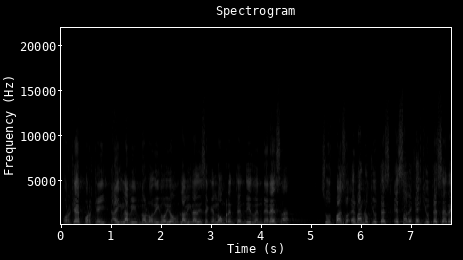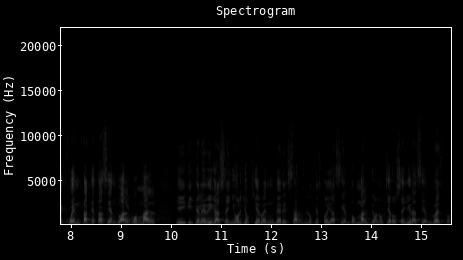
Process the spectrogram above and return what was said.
¿Por qué? Porque ahí la Biblia, no lo digo yo, la Biblia dice que el hombre entendido endereza sus pasos. Hermano, que usted, ¿sabe qué? Que usted se dé cuenta que está haciendo algo mal y, que le diga, Señor, yo quiero enderezar lo que estoy haciendo mal, yo no quiero seguir haciendo esto,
